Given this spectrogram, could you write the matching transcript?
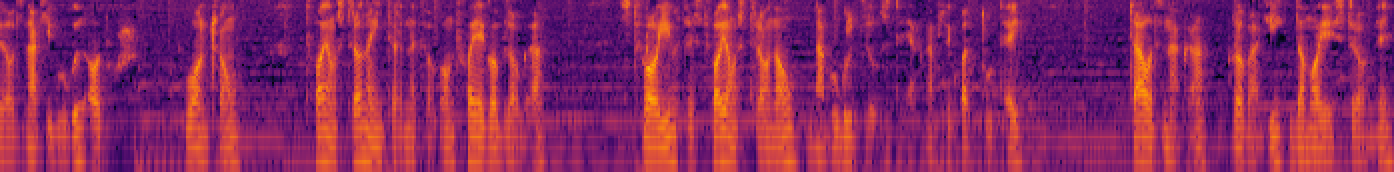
y, odznaki Google? Otóż łączą Twoją stronę internetową, Twojego bloga z, twoim, z Twoją stroną na Google+. Jak na przykład tutaj ta odznaka prowadzi do mojej strony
